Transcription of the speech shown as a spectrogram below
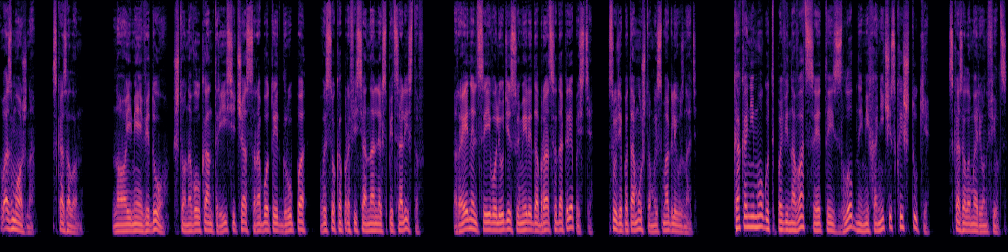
«Возможно», — сказал он. «Но имея в виду, что на «Вулкан-3» сейчас работает группа высокопрофессиональных специалистов. Рейнольдс и его люди сумели добраться до крепости, судя по тому, что мы смогли узнать. Как они могут повиноваться этой злобной механической штуке?» — сказала Мэрион Филдс.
